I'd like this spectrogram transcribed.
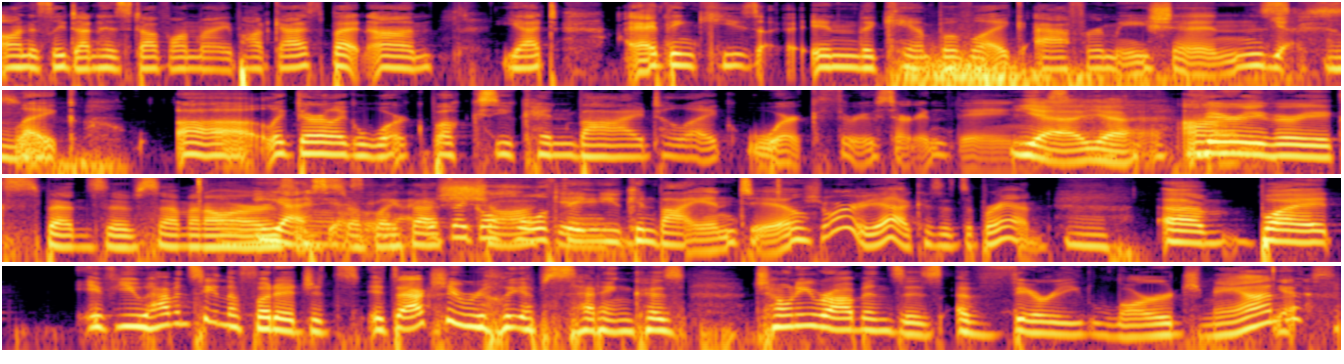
honestly done his stuff on my podcast, but um, yet I think he's in the camp of like affirmations. Yes. Like, uh, like there are like workbooks you can buy to like work through certain things. Yeah, yeah. very, very expensive seminars and Yes, yes, stuff yeah, like yeah. that. It's like a whole thing you can buy into. Sure, yeah, because it's a brand. Um, but if you haven't seen the footage, it's it's actually really upsetting because Tony Robbins is a very large man, Yes.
